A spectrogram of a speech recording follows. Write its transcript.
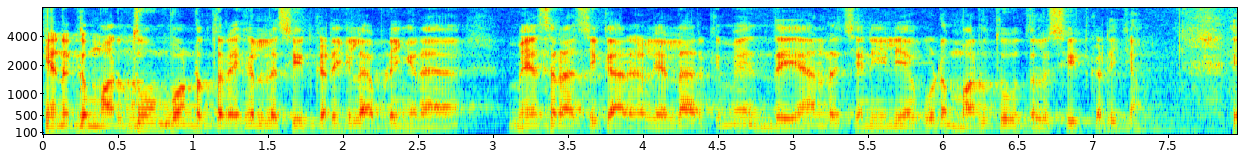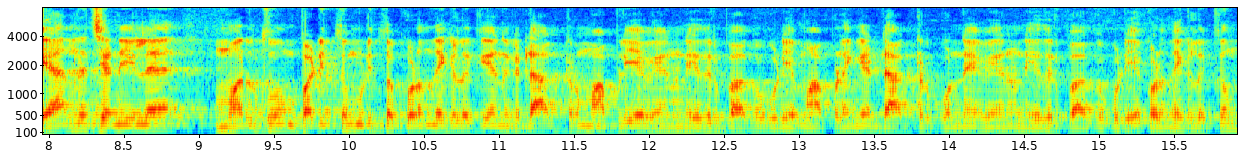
எனக்கு மருத்துவம் போன்ற துறைகளில் சீட் கிடைக்கல அப்படிங்கிற மேசராசிக்காரர்கள் எல்லாருக்குமே இந்த ஏழரை சனியிலேயே கூட மருத்துவத்தில் சீட் கிடைக்கும். ஏன்னு சென்னையில் மருத்துவம் படித்து முடித்த குழந்தைகளுக்கு எனக்கு டாக்டர் மாப்பிள்ளையே வேணும்னு எதிர்பார்க்கக்கூடிய மாப்பிள்ளைங்க டாக்டர் பொண்ணே வேணும்னு எதிர்பார்க்கக்கூடிய குழந்தைகளுக்கும்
